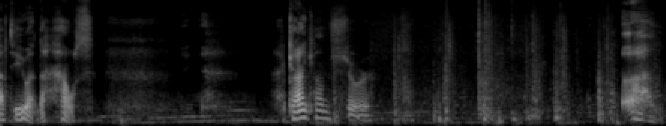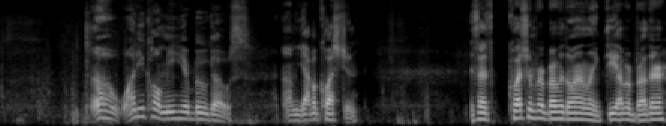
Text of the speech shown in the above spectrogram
Left you at the house. Can I come? Sure. Ugh. Oh, why do you call me here Bugos? Um, you have a question. It says, question for Brother Wild Link. Do you have a brother?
